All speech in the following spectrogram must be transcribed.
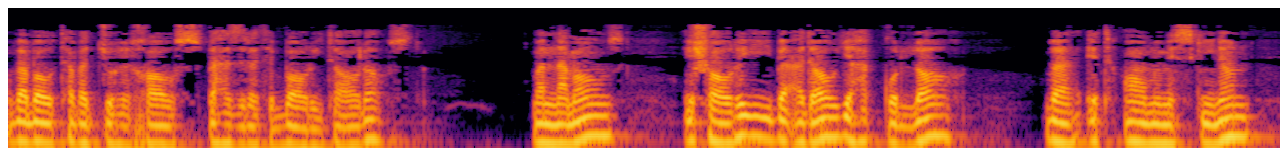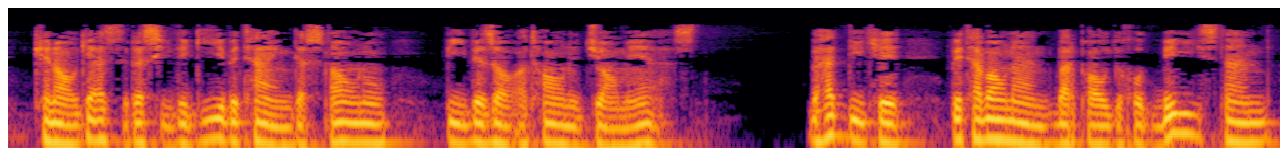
و با توجه خاص به حضرت باری تعالی است. و نماز اشاره‌ای به ادای حق الله و اطعام مسکینان کنایه از رسیدگی به تنگ دستان و بیبزاعتان جامعه است. به حدی که بتوانند بر پای خود بایستند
